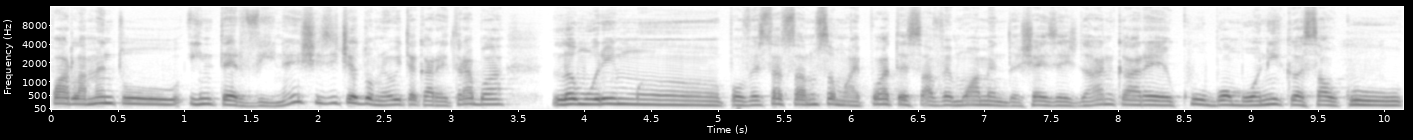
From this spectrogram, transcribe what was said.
Parlamentul intervine și zice, domnule, uite care e treaba, lămurim uh, povestea asta, nu se mai poate să avem oameni de 60 de ani care cu bombonică sau cu,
